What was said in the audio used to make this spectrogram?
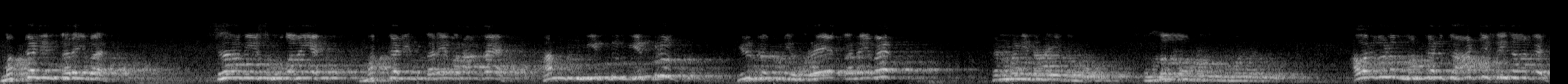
மக்களின் தலைவர் இஸ்லாமிய சமுதாய மக்களின் தலைவராக அன்றும் இன்றும் என்றும் இருக்கக்கூடிய ஒரே தலைவர் கண்மணி நாயகம் ஸல்லல்லாஹு அவர்களும் மக்களுக்கு ஆட்சி செய்தார்கள்.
